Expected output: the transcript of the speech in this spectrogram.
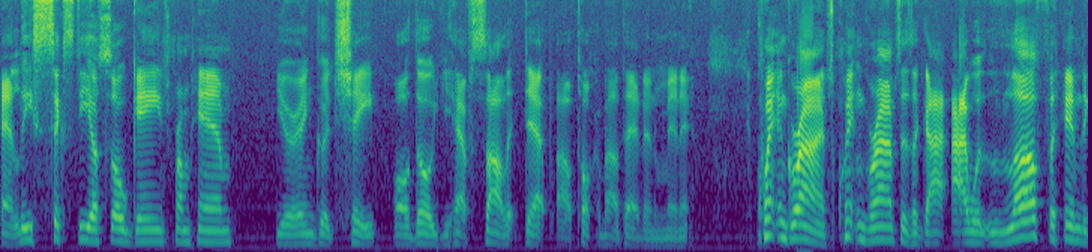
at least 60 or so games from him, you're in good shape, although you have solid depth. I'll talk about that in a minute. Quentin Grimes. Quentin Grimes is a guy I would love for him to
